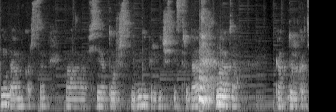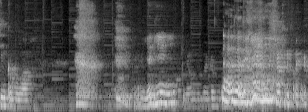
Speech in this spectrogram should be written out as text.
Ну да, мне кажется, а, все творческие люди периодически страдают. Ну это как тоже картинка была. Я гений. Я много. Да, да. Я гений.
